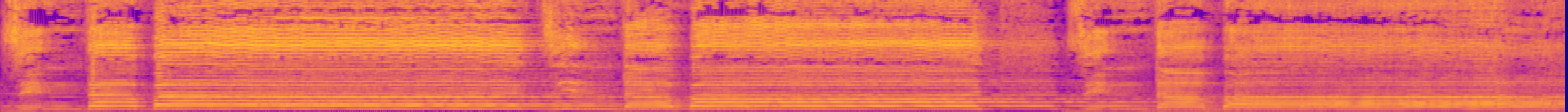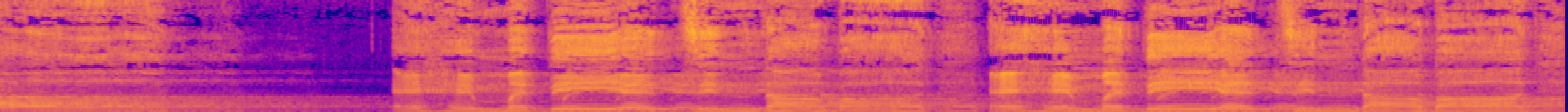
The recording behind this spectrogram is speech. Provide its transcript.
زندہ باد زندہ باد۔ زندہ باد احمدیت زندہ باد۔ احمدیت زندہ باد۔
